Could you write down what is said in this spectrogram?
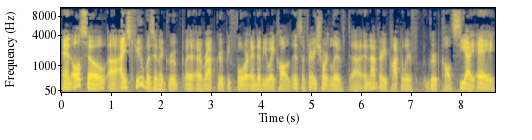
And also, uh, Ice Cube was in a group, a, a, rap group before NWA called. It's a very short-lived uh, and not very popular group called CIA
